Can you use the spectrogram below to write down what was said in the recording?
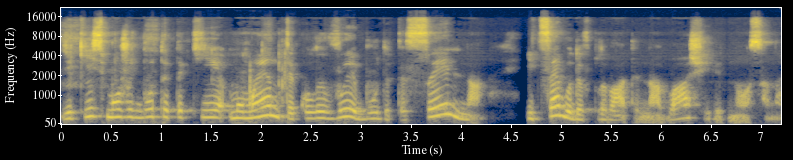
Якісь можуть бути такі моменти, коли ви будете сильна, і це буде впливати на ваші відносини.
